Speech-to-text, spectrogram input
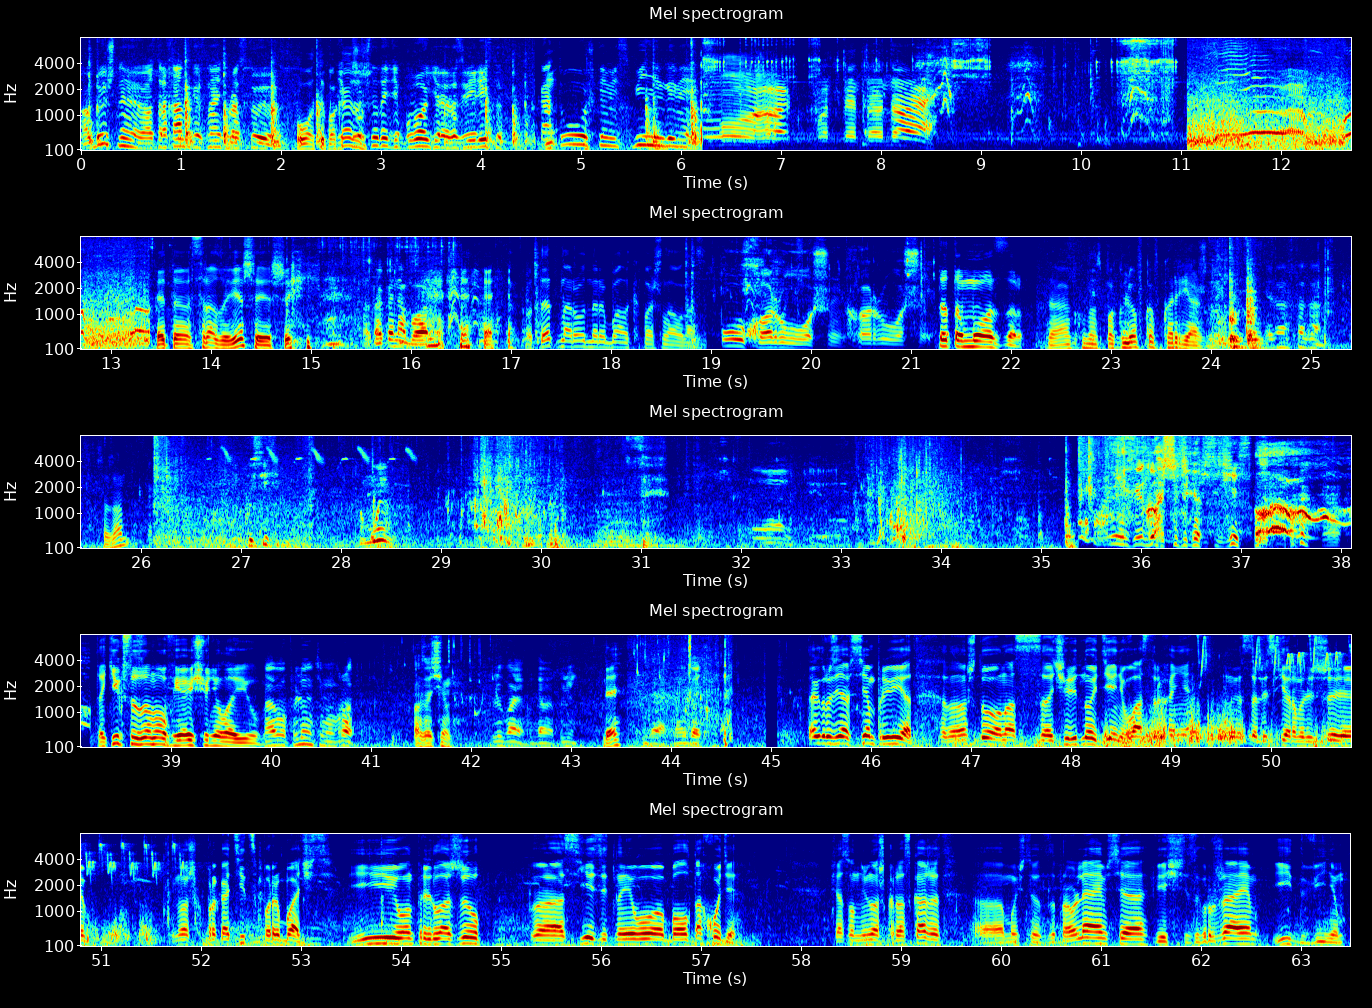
Обычную астраханку, знаете, простую. О, ты И покажешь? тут вот эти блогеры развелись тут катушками, спиннингами. Вот это да! Это сразу вешаешь и... Вот такой набор. Вот это народная рыбалка пошла у нас. О, хороший, хороший. Это монстр. Так, у нас поклевка в коряжнике. Это сазан. Сазан? Пустить. По-моему. Нифига себе. Есть. Таких сазанов я еще не ловил. Надо его плюнуть ему в рот. А зачем? Плювай, давай, плюнь. Да? Да, на удачу. Так, друзья, всем привет! Ну что, у нас очередной день в Астрахане. Мы с Алисхером решили немножко прокатиться, порыбачить. И он предложил съездить на его болотоходе. Сейчас он немножко расскажет. Э, мы все заправляемся, вещи загружаем и двинем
